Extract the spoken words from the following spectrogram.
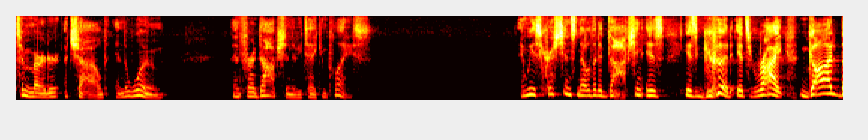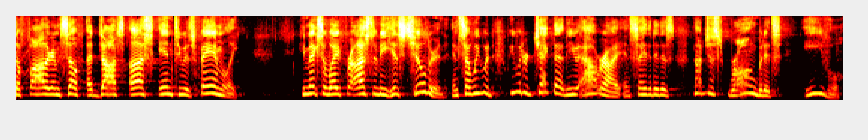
to murder a child in the womb than for adoption to be taking place. And we as Christians know that adoption is, is good, it's right. God the Father Himself adopts us into His family. He makes a way for us to be His children. And so we would, we would reject that view outright and say that it is not just wrong, but it's evil.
